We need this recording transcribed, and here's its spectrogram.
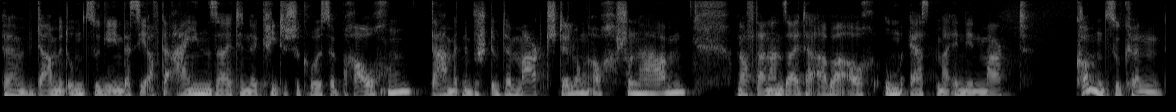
äh, damit umzugehen, dass sie auf der einen Seite eine kritische Größe brauchen, damit eine bestimmte Marktstellung auch schon haben und auf der anderen Seite aber auch, um erstmal in den Markt kommen zu können,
